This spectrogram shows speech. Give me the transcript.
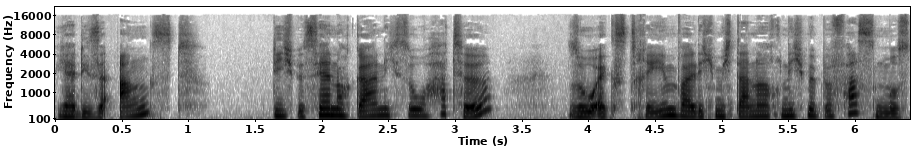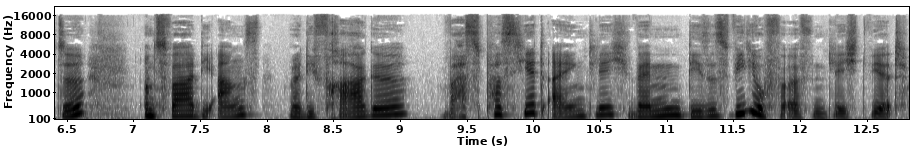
ja, diese Angst, die ich bisher noch gar nicht so hatte, so extrem, weil ich mich da noch nicht mit befassen musste. Und zwar die Angst oder die Frage, was passiert eigentlich, wenn dieses Video veröffentlicht wird?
